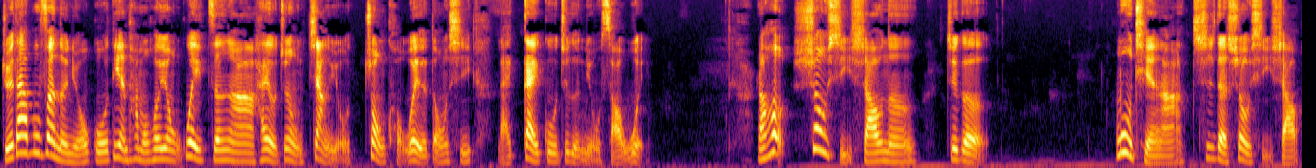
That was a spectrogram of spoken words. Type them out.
绝大部分的牛锅店他们会用味增啊，还有这种酱油重口味的东西来盖过这个牛骚味。然后寿喜烧呢，这个目前啊吃的寿喜烧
